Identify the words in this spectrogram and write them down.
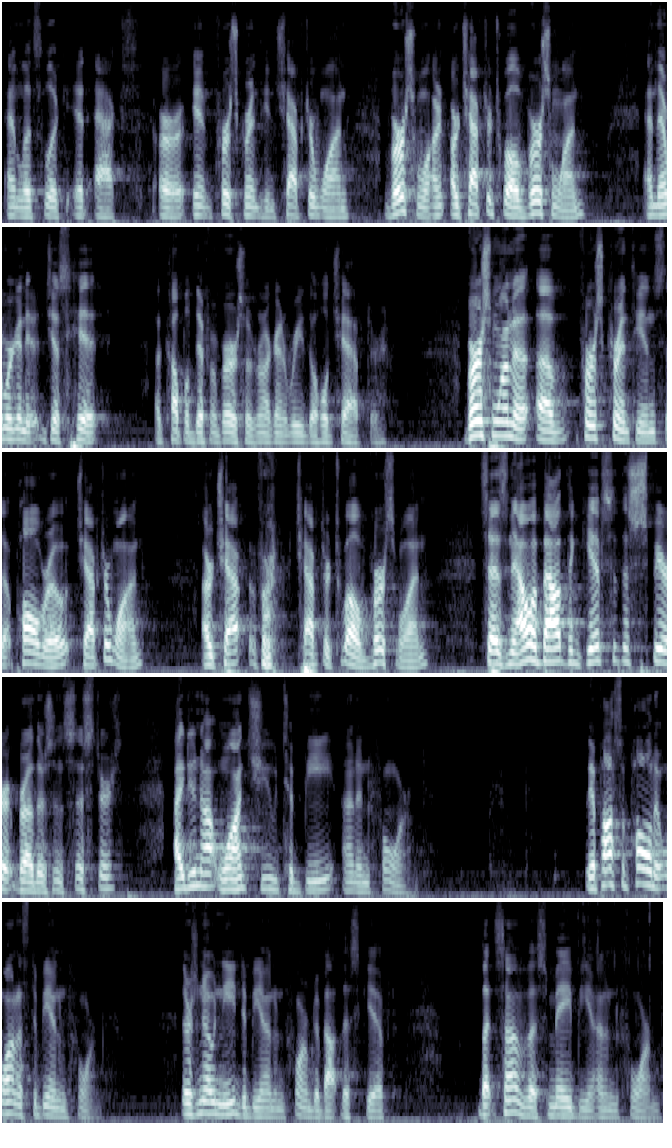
and let's look at Acts or in 1 Corinthians chapter 1, verse 1 or chapter 12 verse 1, and then we're going to just hit a couple different verses. We're not going to read the whole chapter. Verse 1 of 1 Corinthians that Paul wrote, chapter 1, or chap, chapter 12, verse 1, says, Now about the gifts of the Spirit, brothers and sisters, I do not want you to be uninformed. The Apostle Paul didn't want us to be uninformed. There's no need to be uninformed about this gift, but some of us may be uninformed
